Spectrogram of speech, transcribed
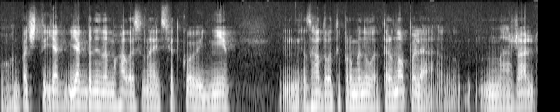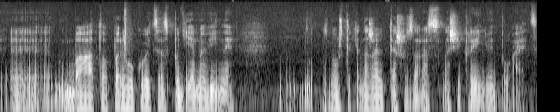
От, бачите, як, як би не намагалися навіть святкові дні згадувати про минуле Тернополя, е, на жаль, е, багато перегукується з подіями війни. Ну, знову ж таки, на жаль, те, що зараз в нашій країні відбувається.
